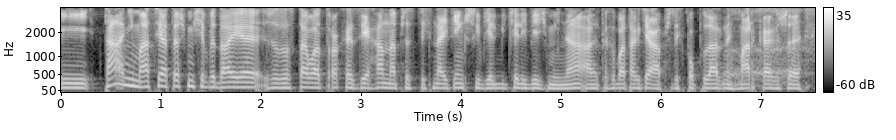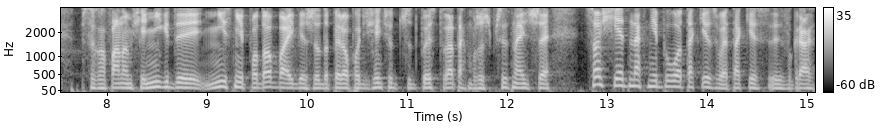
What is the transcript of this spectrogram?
I ta animacja też mi się wydaje, że została trochę zjechana przez tych największych wielbicieli Wiedźmina, ale to chyba tak działa przy tych popularnych markach, że psychofanom się nigdy nic nie podoba i wiesz, że dopiero po 10 czy 20 latach możesz przyznać, że coś jednak nie było takie złe. Tak jest w grach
